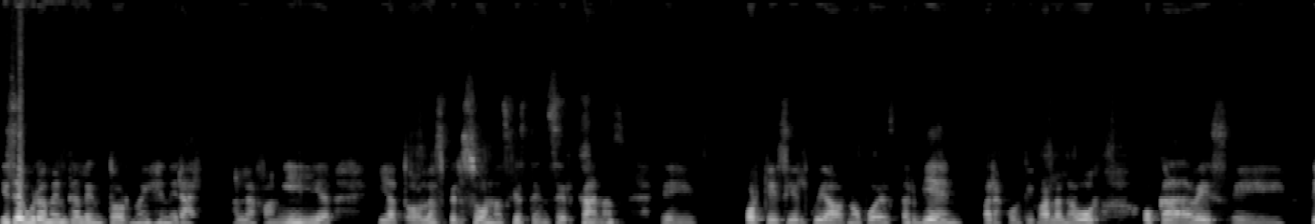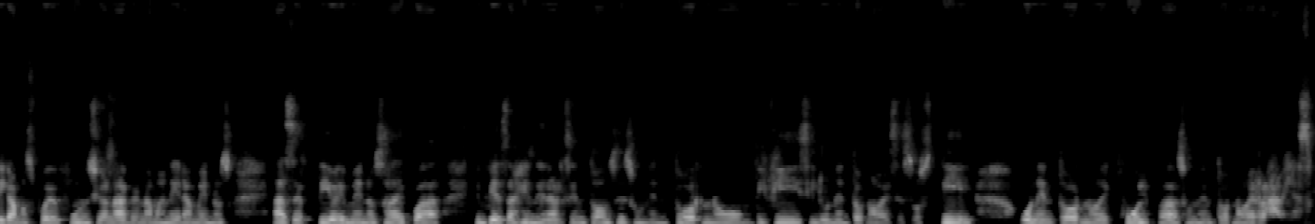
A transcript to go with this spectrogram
y seguramente al entorno en general, a la familia y a todas las personas que estén cercanas, eh, porque si el cuidador no puede estar bien para continuar la labor o cada vez, eh, digamos, puede funcionar de una manera menos asertiva y menos adecuada, empieza a generarse entonces un entorno difícil, un entorno a veces hostil, un entorno de culpas, un entorno de rabias.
